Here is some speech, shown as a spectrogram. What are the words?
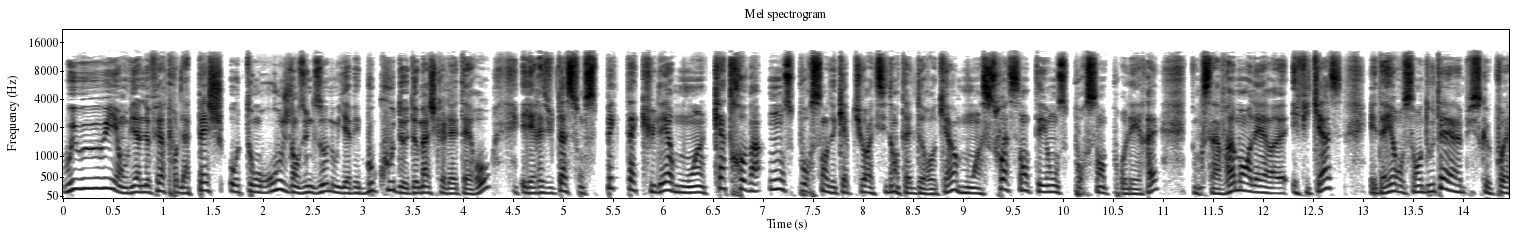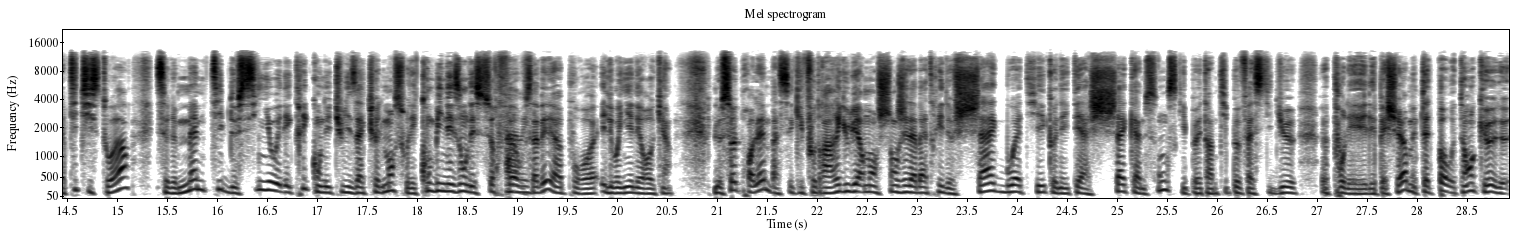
Oui, oui, oui, on vient de le faire pour de la pêche au thon rouge dans une zone où il y avait beaucoup de dommages collatéraux. Et les résultats sont spectaculaires. Moins 91% de captures accidentelles de requins, moins 71% pour les raies. Donc ça a vraiment l'air euh, efficace. Et d'ailleurs, on s'en doutait, hein, puisque pour la petite histoire, c'est le même type de signaux électriques qu'on utilise actuellement sur les combinaisons des surfeurs, ah vous savez, hein, pour euh, éloigner les requins. Le seul problème, bah, c'est qu'il faudra régulièrement changer la batterie de chaque boîtier connecté à chaque hameçon, ce qui peut être un petit peu fastidieux euh, pour les, pêcheurs, mais peut-être pas autant que de,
